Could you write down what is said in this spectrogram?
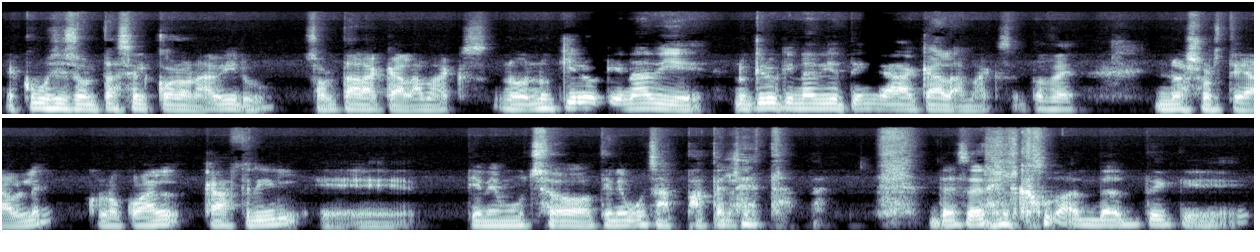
Es como si soltase el coronavirus, soltar a Calamax. No, no quiero que nadie, no quiero que nadie tenga a Calamax. Entonces, no es sorteable. Con lo cual, Catherine eh, tiene, mucho, tiene muchas papeletas de ser el comandante que,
